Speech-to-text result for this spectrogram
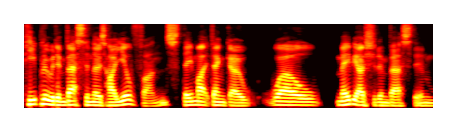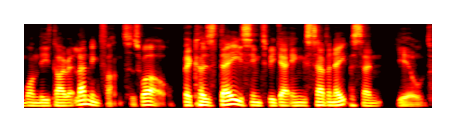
people who would invest in those high yield funds, they might then go, well, maybe I should invest in one of these direct lending funds as well, because they seem to be getting seven, eight percent yield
